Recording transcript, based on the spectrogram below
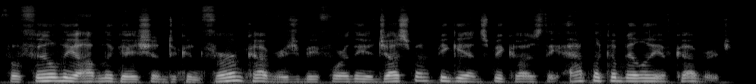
fulfill the obligation to confirm coverage before the adjustment begins because the applicability of coverage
